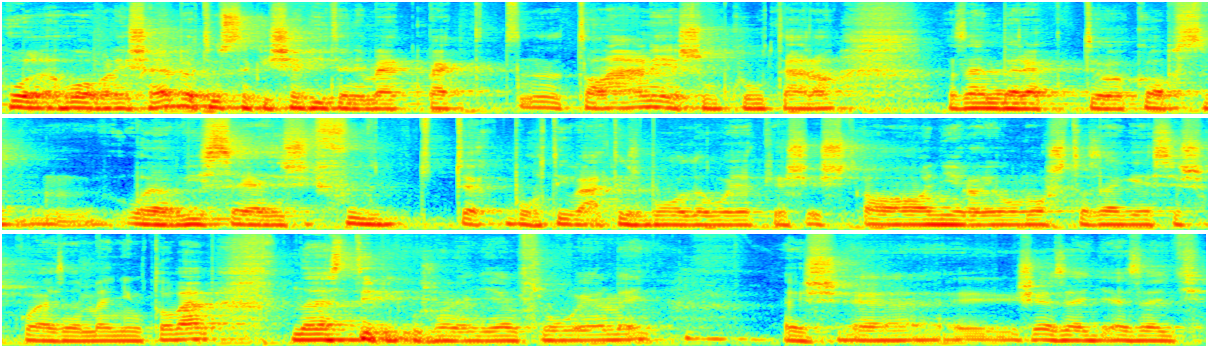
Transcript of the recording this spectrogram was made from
hol, hol van, és ha ebbe tudsz neki segíteni, meg, megtalálni, és amikor utána az emberektől kapsz olyan visszajelzést, hogy fú, tök motivált és boldog vagyok, és, és annyira jó most az egész, és akkor ezen menjünk tovább. Na ez tipikusan egy ilyen flow élmény és, eh, és ez, egy, ez, egy,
